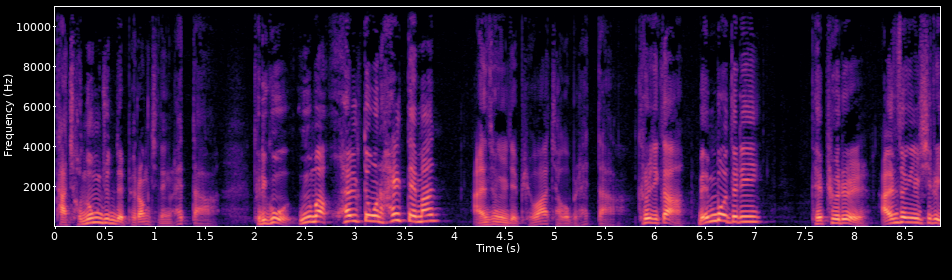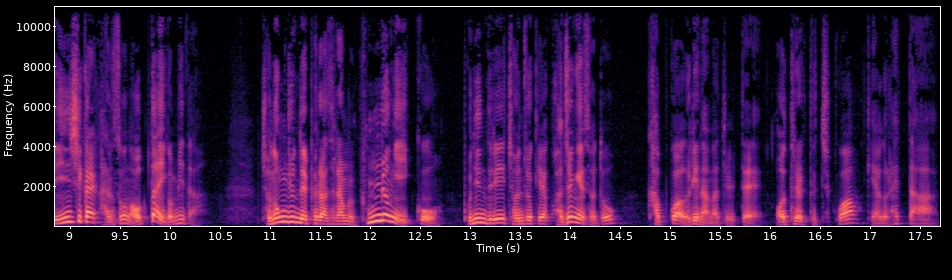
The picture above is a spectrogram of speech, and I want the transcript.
다 전홍준 대표랑 진행을 했다. 그리고 음악 활동을 할 때만 안성일 대표와 작업을 했다. 그러니까 멤버들이 대표를 안성일 씨로 인식할 가능성은 없다 이겁니다. 전홍준 대표라는 사람을 분명히 있고 본인들이 전속 계약 과정에서도 갑과 을이 나눠질 때 어트랙트 측과 계약을 했다.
